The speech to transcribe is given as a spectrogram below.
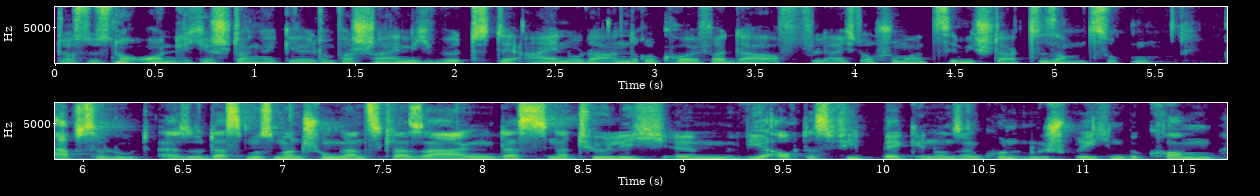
Das ist eine ordentliche Stange Geld und wahrscheinlich wird der ein oder andere Käufer da vielleicht auch schon mal ziemlich stark zusammenzucken. Absolut. Also das muss man schon ganz klar sagen, dass natürlich ähm, wir auch das Feedback in unseren Kundengesprächen bekommen,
